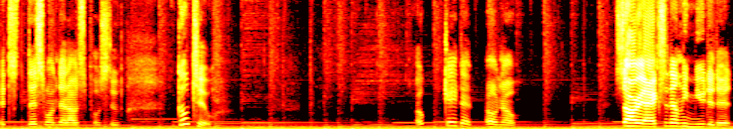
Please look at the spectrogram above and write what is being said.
it's this one that I was supposed to go to. Okay, then, oh no. Sorry, I accidentally muted it.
